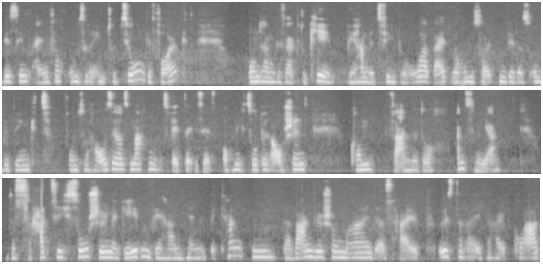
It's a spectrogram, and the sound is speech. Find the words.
Wir sind einfach unserer Intuition gefolgt und haben gesagt, okay, wir haben jetzt viel Büroarbeit, warum sollten wir das unbedingt von zu Hause aus machen? Das Wetter ist jetzt auch nicht so berauschend. Komm, fahren wir doch ans Meer. Und das hat sich so schön ergeben. Wir haben hier einen Bekannten, da waren wir schon mal, der ist halb Österreicher, halb Kroat,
